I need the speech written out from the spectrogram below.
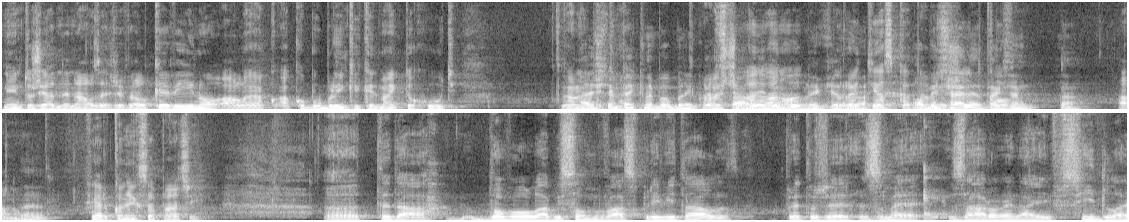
Nie je to žiadne naozaj, že veľké víno, ale ako, ako bublinky, keď má niekto chuť. Veľmi a ešte pekné, pekné bublinky. A ešte, ale áno, bublinky, reťazka tam Obyčajne, takže... No. Áno. Ferko, nech sa páči. Uh, teda dovol, aby som vás privítal, pretože sme zároveň aj v sídle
